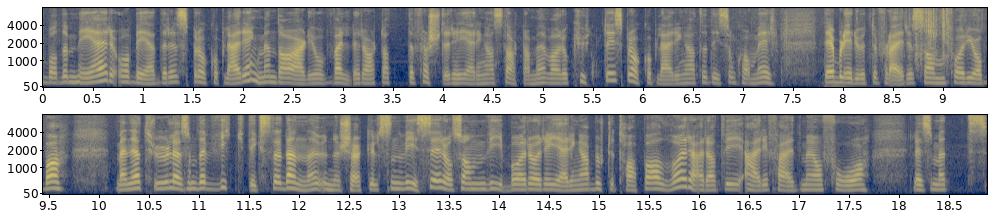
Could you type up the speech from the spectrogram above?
både mer og bedre språkopplæring. Men da er det jo veldig rart at det første regjeringa starta med, var å kutte i språkopplæringa til de som kommer. Det blir jo til flere som får jobba. Men jeg tror liksom det viktigste denne undersøkelsen viser, og som Wiborg og regjeringa burde ta på alvor, er at vi er i ferd med å få liksom et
